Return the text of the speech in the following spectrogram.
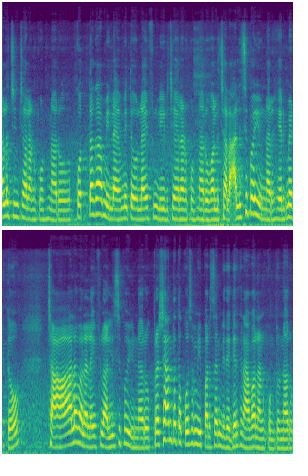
ఆలోచించాలనుకుంటున్నారు కొత్తగా మీ లై మీతో లైఫ్ని లీడ్ చేయాలనుకుంటున్నారు వాళ్ళు చాలా అలసిపోయి ఉన్నారు హెల్మెట్తో చాలా వాళ్ళ లైఫ్లో అలసిపోయి ఉన్నారు. ప్రశాంతత కోసం ఈ పర్సన్ మీ దగ్గరికి రావాలనుకుంటున్నారు.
